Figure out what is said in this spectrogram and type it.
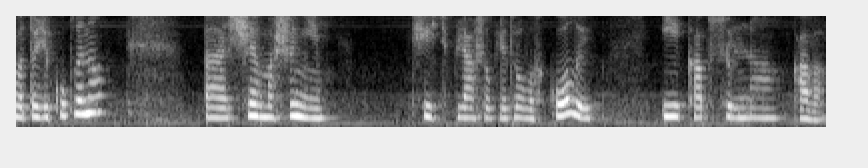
Що в ітоді куплено? Е, Ще в машині 6 пляшок літрових коли і капсульна кава.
